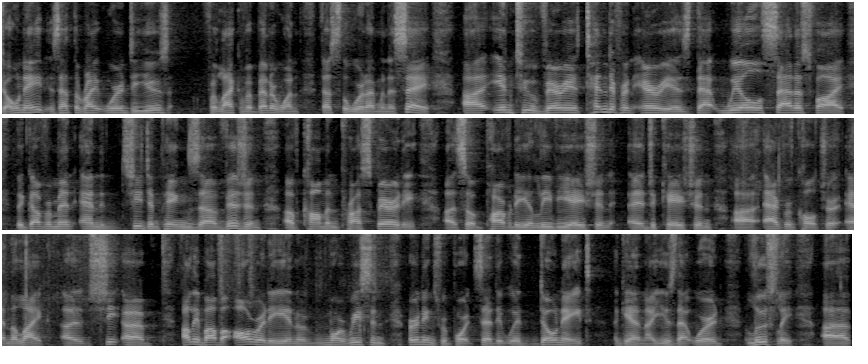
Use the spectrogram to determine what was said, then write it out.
donate. Is that the right word to use? For lack of a better one, that's the word I'm going to say, uh, into various 10 different areas that will satisfy the government and Xi Jinping's uh, vision of common prosperity. Uh, so poverty alleviation, education, uh, agriculture, and the like. She, uh, Alibaba already in a more recent earnings report said it would donate again, I use that word loosely, uh,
